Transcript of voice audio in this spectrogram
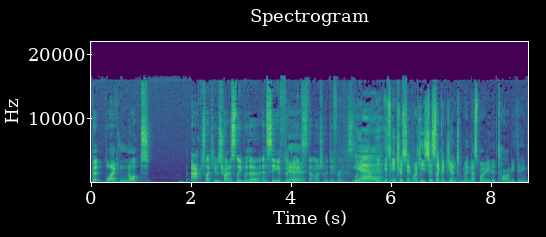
but like not act like he was trying to sleep with her and see if it Yeah. makes that much of a difference. Well, you Yeah. might- it's interesting. Like he's just like a gentleman. That's probably the timey thing.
